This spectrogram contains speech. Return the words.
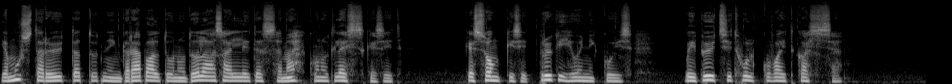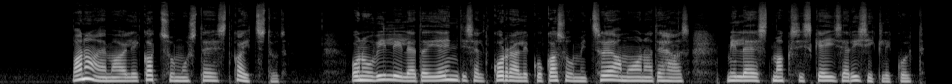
ja musta rüütatud ning räbaldunud õlasallidesse mähkunud leskesid kes sonkisid prügihunnikuis või püüdsid hulkuvaid kasse. vanaema oli katsumuste eest kaitstud. onu Villile tõi endiselt korralikku kasumit sõjamoonatehas, mille eest maksis keiser isiklikult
